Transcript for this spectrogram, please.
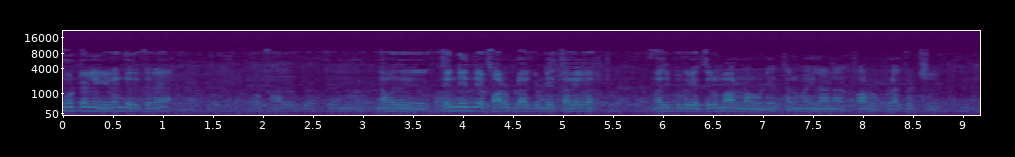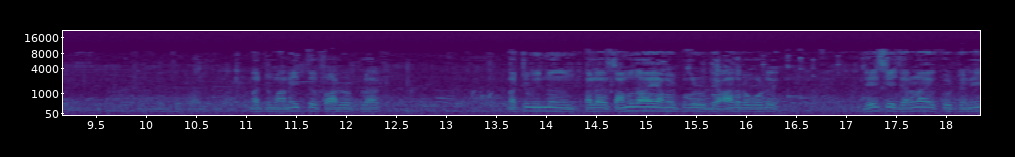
கூட்டணியில் இணைந்திருக்கிற நமது தென்னிந்திய ஃபார்வர்ட் பிளாக்கினுடைய தலைவர் மதிப்புக்குரிய திருமாறன் அவருடைய தலைமையிலான ஃபார்வர்ட் பிளாக் கட்சி மற்றும் அனைத்து ஃபார்வர்ட் பிளாக் மற்றும் இன்னும் பல சமுதாய அமைப்புகளுடைய ஆதரவோடு தேசிய ஜனநாயக கூட்டணி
